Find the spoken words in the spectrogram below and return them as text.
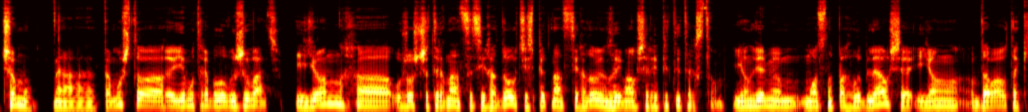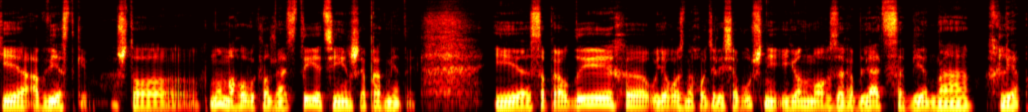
Чаму? Таму што яму трэба было выжываць. І ён ужо з 14 гадоў ці з 15 гадоў ён займаўся рэпетытарствам ён вельмі моцна паглыбляўся і ён даваў такія абвесткі што ну магу выкладаць тыя ці іншыя прадметы і сапраўды у яго знаходзіліся вучні і ён мог зарабляць сабе на хлеб.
